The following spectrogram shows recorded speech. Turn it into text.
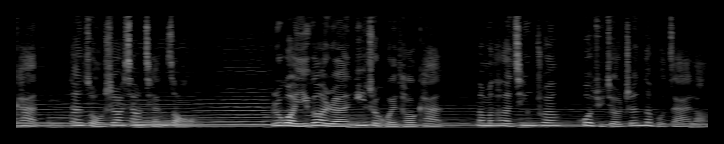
看，但总是要向前走。如果一个人一直回头看，那么他的青春或许就真的不在了。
